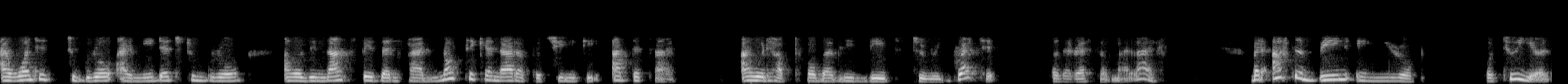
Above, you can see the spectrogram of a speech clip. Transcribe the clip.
I wanted to grow, I needed to grow. I was in that space that if I had not taken that opportunity at the time, I would have probably lived to regret it for the rest of my life. But after being in Europe for two years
